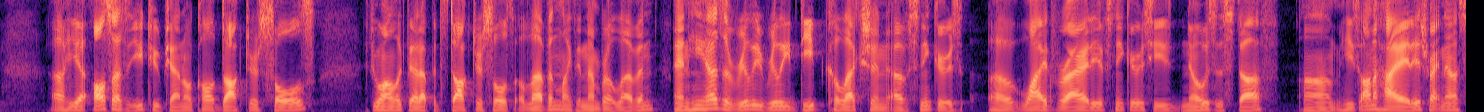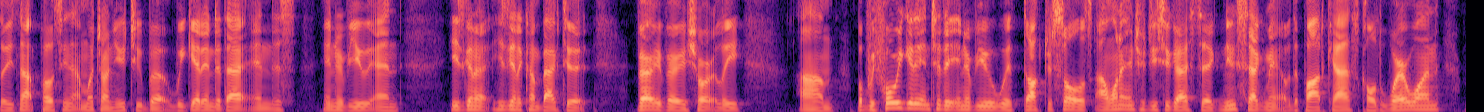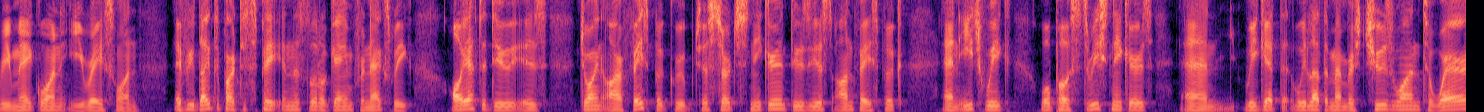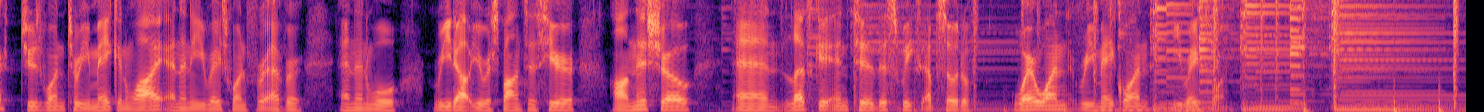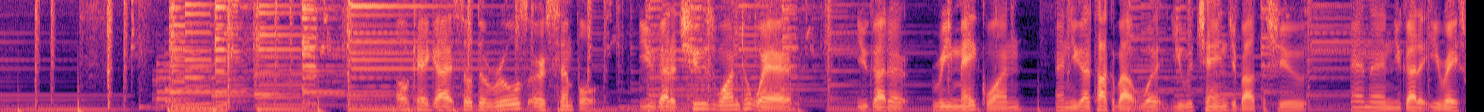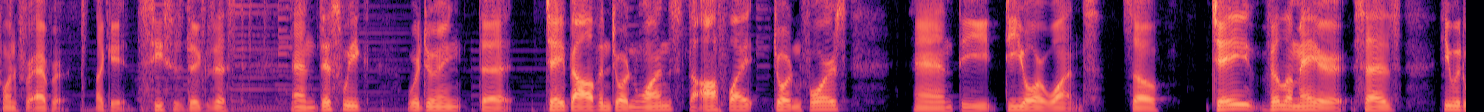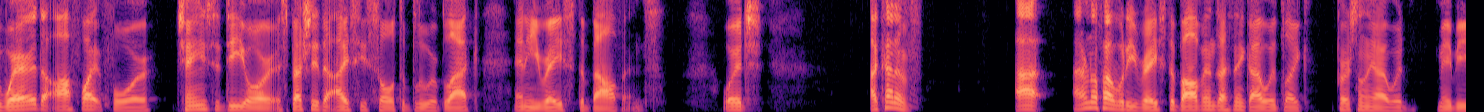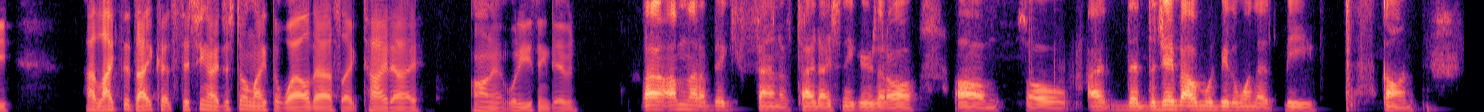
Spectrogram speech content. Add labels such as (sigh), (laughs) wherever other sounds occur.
Uh, he also has a YouTube channel called Doctor Souls. If you want to look that up, it's Doctor Souls 11, like the number 11. And he has a really, really deep collection of sneakers, a wide variety of sneakers. He knows his stuff. Um, he's on a hiatus right now, so he's not posting that much on YouTube. But we get into that in this interview, and he's gonna he's gonna come back to it very, very shortly. Um, but before we get into the interview with Dr. Souls, I want to introduce you guys to a new segment of the podcast called Wear One, Remake One, Erase One. If you'd like to participate in this little game for next week, all you have to do is join our Facebook group. Just search Sneaker Enthusiast on Facebook, and each week we'll post three sneakers, and we get the, we let the members choose one to wear, choose one to remake and why, and then erase one forever. And then we'll read out your responses here on this show and let's get into this week's episode of Wear One, Remake One, Erase One. Okay, guys, so the rules are simple. You got to choose one to wear, you got to remake one, and you got to talk about what you would change about the shoe, and then you got to erase one forever. Like it ceases to exist. And this week, we're doing the J Balvin Jordan 1s, the Off White Jordan 4s, and the Dior 1s. So Jay Villamayer says he would wear the Off White 4, change the Dior, especially the icy sole to blue or black, and erase the Balvins. Which I kind of I I don't know if I would erase the Balvins. I think I would like personally I would maybe I like the die cut stitching. I just don't like the wild ass like tie dye on it. What do you think, David? I'm not a big fan of tie dye sneakers at all. Um, so I the the J Balvin would be the one that be gone.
